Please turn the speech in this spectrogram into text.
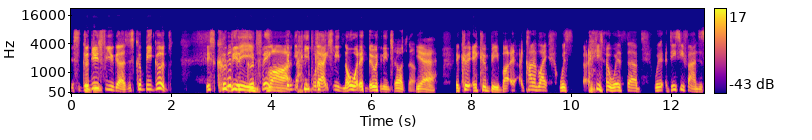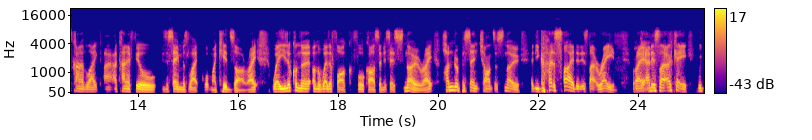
It's could good be- news for you guys. This could be good. This could, Could be, be, a good thing. but- You're get people that actually know what they're doing in charge now. Yeah, it could it could be, but I kind of like with you know with uh, with DC fans is kind of like I, I kind of feel is the same as like what my kids are, right? Where you look on the on the weather for, forecast and it says snow, right? Hundred percent chance of snow, and you go outside and it's like rain, right? Yeah. And it's like okay, we.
